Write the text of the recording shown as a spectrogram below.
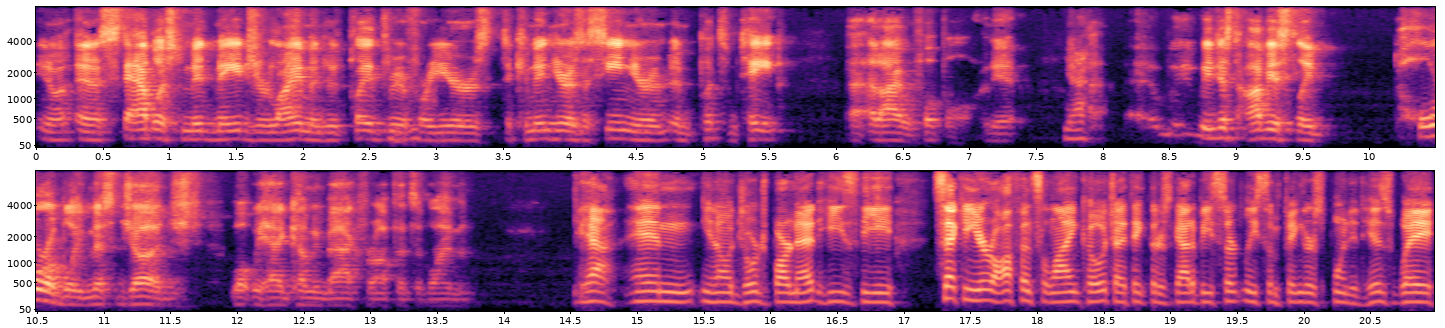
you know an established mid-major lineman who's played 3 mm-hmm. or four years to come in here as a senior and, and put some tape at, Iowa football. I mean, yeah, we, we just obviously horribly misjudged what we had coming back for offensive linemen. Yeah, and you know George Barnett, he's the second year offensive line coach. I think there's got to be certainly some fingers pointed his way.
